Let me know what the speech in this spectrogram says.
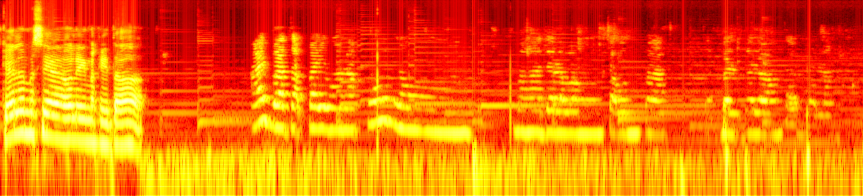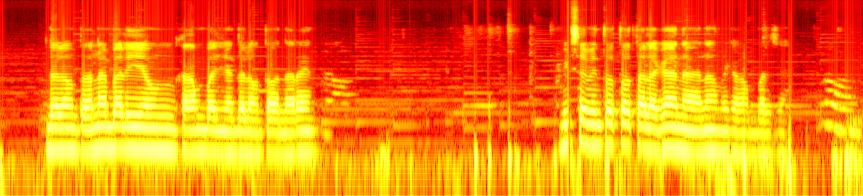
Kailan mo siya huling nakita? Ay, bata pa yung anak ko nung mga dalawang taon pa. Bal dalawang taon pa lang. Dalawang taon na. Bali yung kakambal niya, dalawang taon na rin. Oo. Ibig sabihin, totoo talaga na ano, may kakambal siya. Oo.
